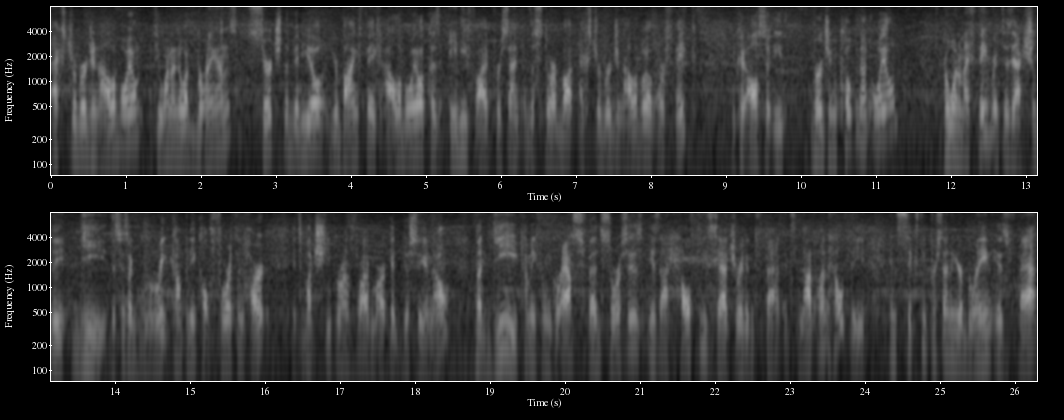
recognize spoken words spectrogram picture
extra virgin olive oil. If you want to know what brands, search the video, you're buying fake olive oil because 85% of the store-bought extra virgin olive oils are fake. You could also eat virgin coconut oil, or one of my favorites is actually ghee. This is a great company called Fourth and Heart. It's much cheaper on Thrive Market, just so you know. But ghee coming from grass-fed sources is a healthy saturated fat. It's not unhealthy, and 60% of your brain is fat.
